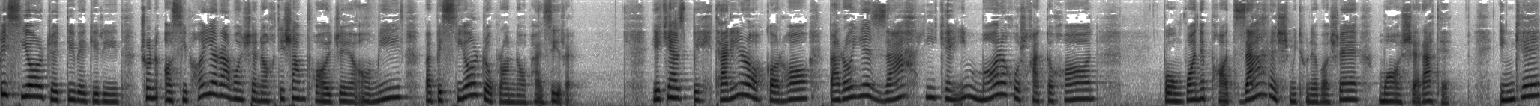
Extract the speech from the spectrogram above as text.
بسیار جدی بگیرید چون آسیب های روانشناختیش هم فاجعه آمیز و بسیار جبران ناپذیره. یکی از بهترین راهکارها برای زهری که این مار خوشخط و خال به عنوان پادزهرش می‌تونه باشه معاشرته اینکه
